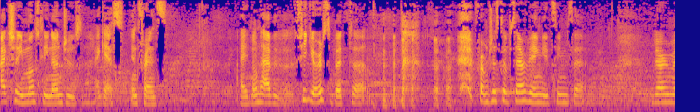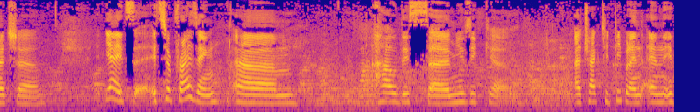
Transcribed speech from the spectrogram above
actually mostly non-Jews, I guess, in France. I don't have figures, but uh, from just observing, it seems uh, very much. Uh, yeah, it's it's surprising um, how this uh, music uh, attracted people, and and it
